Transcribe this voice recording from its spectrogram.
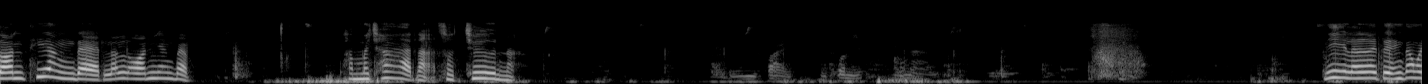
ตอนเที่ยงแดดแล้วร้อนยังแบบ ธรรมชาติอะ สดชื่นอะ ไฟทุกคนไม่นานนี่เลยตัวเองต้องไป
